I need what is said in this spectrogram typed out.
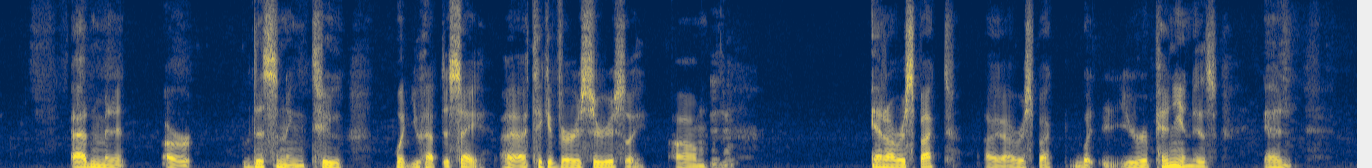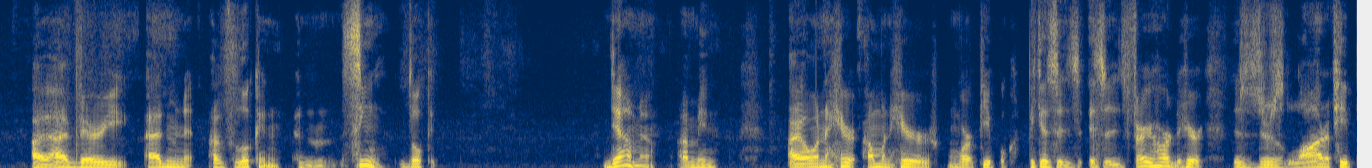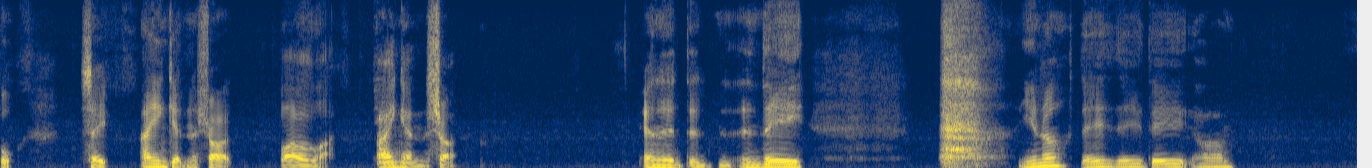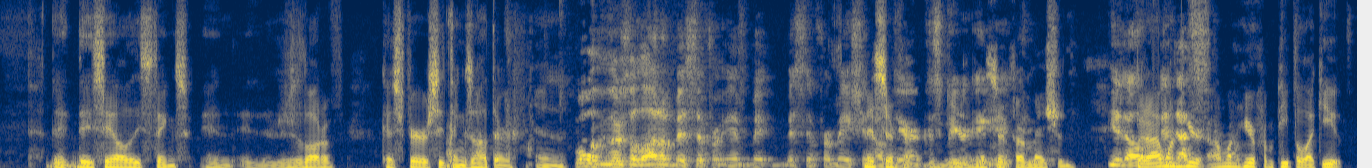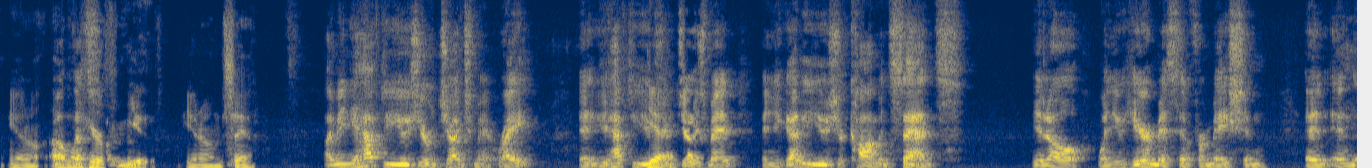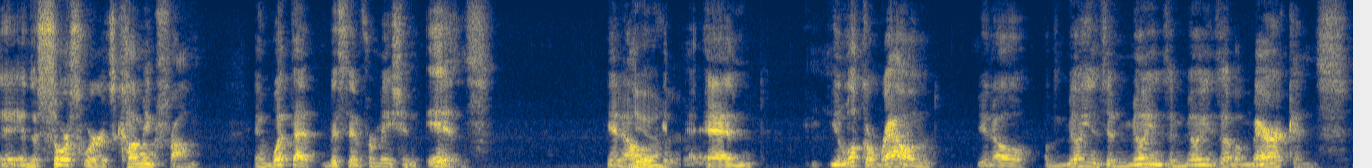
adamant or listening to what you have to say. I, I take it very seriously, um, Mhm. and I respect I, I respect what your opinion is, and I, I'm very adamant of looking and seeing look yeah, man. I mean, I want to hear. I want to hear more people because it's, it's it's very hard to hear. There's there's a lot of people say I ain't getting the shot, blah blah blah. I ain't getting the shot, and it, and they, you know, they they they um they they say all these things, and, there's a lot of conspiracy things out there, and Well, there's a lot of misinfor- eh, mi- misinformation out there, misinformation. You know, but I want to hear. I want to hear from people like you. You know, I want to hear from you. You know what I'm saying? I mean, you have to use your judgment, right? And you have to use Yeah. your judgment, and you got to use your common sense. You know, when you hear misinformation and, and and the source where it's coming from, and what that misinformation is. You know, and you look around. You know, millions and millions and millions of Americans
